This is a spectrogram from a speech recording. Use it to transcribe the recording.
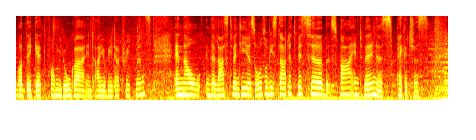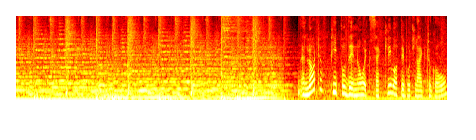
what they get from yoga and Ayurveda treatments. And now in the last 20 years also we started with uh, spa and wellness packages. A lot of people, they know exactly what they would like to go.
